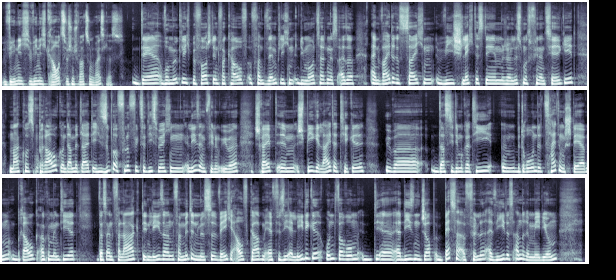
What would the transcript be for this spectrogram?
wenig, wenig Grau zwischen Schwarz und Weiß lässt. Der womöglich bevorstehende Verkauf von sämtlichen Dumont-Zeitungen ist also ein weiteres Zeichen, wie schlecht es dem Journalismus finanziell geht. Markus Brauk, und damit leite ich super fluffig zur dieswöchigen Leseempfehlung über, schreibt im Spiegel-Leitartikel über das die Demokratie ähm, bedrohende Zeitungssterben. Brauk argumentiert, dass ein Verlag den Lesern vermitteln müsse, welche Aufgaben er für sie erledige und warum er diesen Job besser erfülle als jedes andere Medium.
